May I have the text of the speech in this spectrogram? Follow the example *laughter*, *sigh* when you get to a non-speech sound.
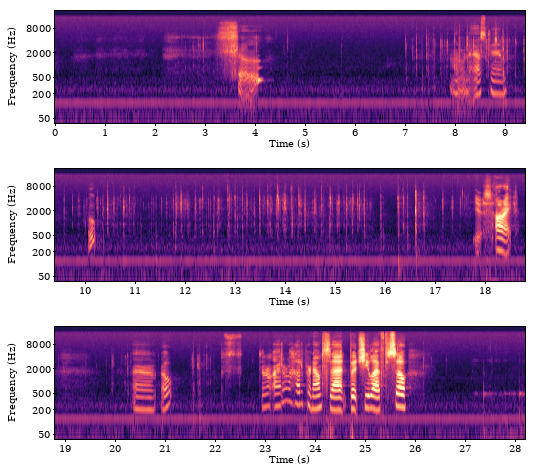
So. I'm gonna ask him. Oh. Yes. All right. Um. Oh. I don't, I don't know how to pronounce that, but she left. So,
